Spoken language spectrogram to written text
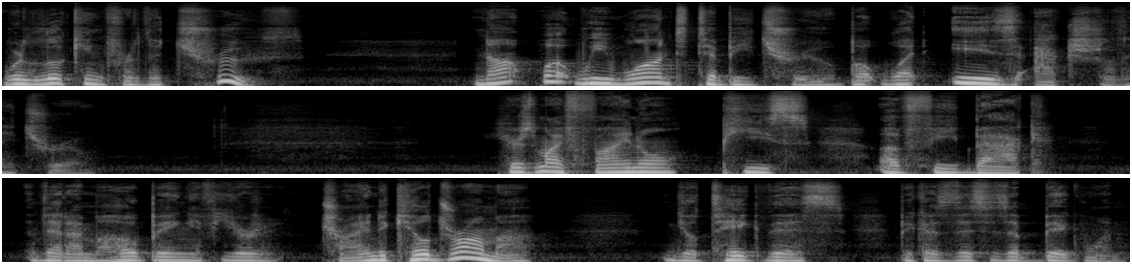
We're looking for the truth, not what we want to be true, but what is actually true. Here's my final piece of feedback that I'm hoping if you're trying to kill drama, you'll take this because this is a big one.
